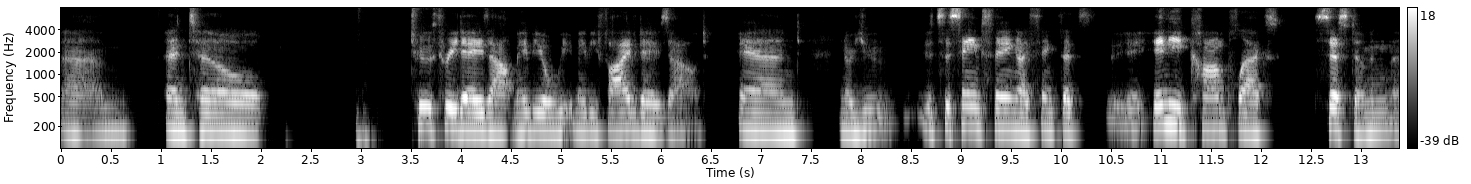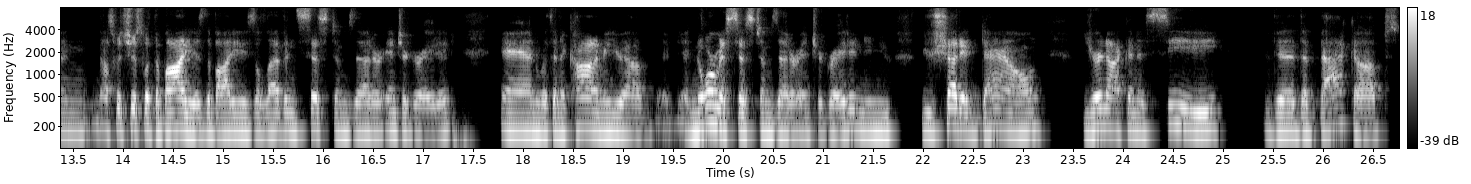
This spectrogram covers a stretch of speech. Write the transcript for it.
um, until two, three days out, maybe a week, maybe five days out. And you know, you it's the same thing. I think that's any complex system and, and that's what's just what the body is. The body is 11 systems that are integrated and with an economy you have enormous systems that are integrated and you you shut it down you're not going to see the the backups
